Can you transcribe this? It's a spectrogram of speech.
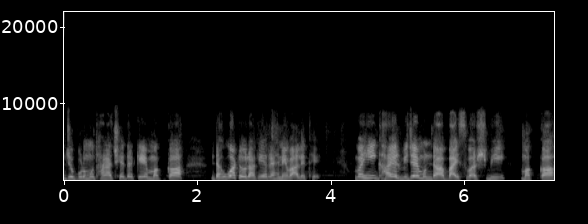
जो बुड़मू थाना क्षेत्र के मक्का डहुआ टोला के रहने वाले थे। वहीं घायल विजय मुंडा 22 वर्ष, भी मक्का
